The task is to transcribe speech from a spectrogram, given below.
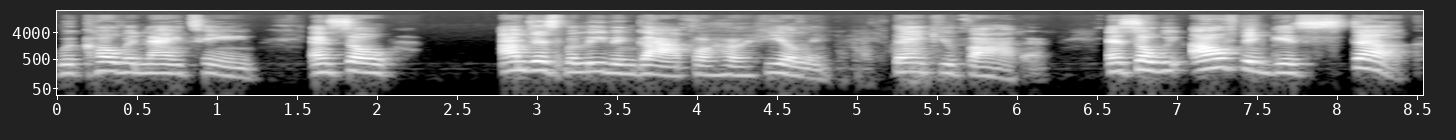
with COVID 19," and so I'm just believing God for her healing. Thank you, Father. And so we often get stuck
